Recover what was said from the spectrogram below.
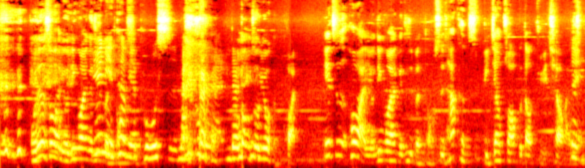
我那时候有另外一个日本同事，因为你特别朴实，南部人的动作又很快。因为是后来有另外一个日本同事，他可能是比较抓不到诀窍，还是什么？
